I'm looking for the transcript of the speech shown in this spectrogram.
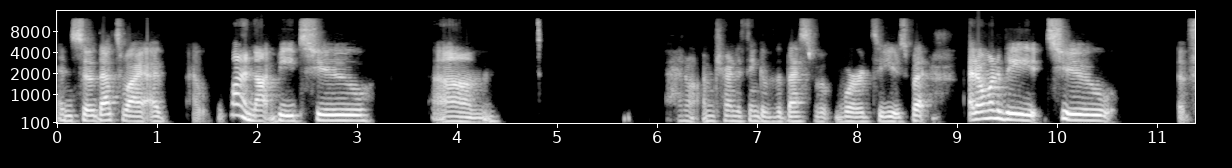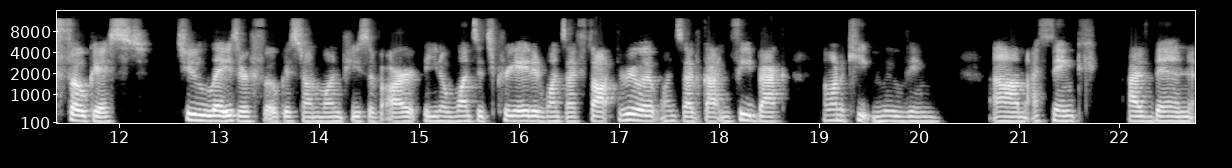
And so that's why I, I want to not be too, um, I don't, I'm trying to think of the best word to use, but I don't want to be too uh, focused, too laser focused on one piece of art. You know, once it's created, once I've thought through it, once I've gotten feedback, I want to keep moving. Um, I think I've been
